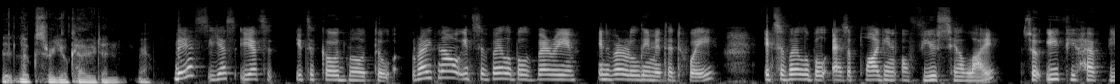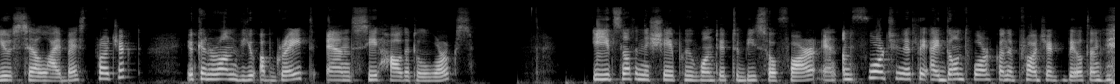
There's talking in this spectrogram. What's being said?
that looks through your code and yeah? Yes, yes, yes. It's a codemod tool. Right now, it's available very in a very limited way. It's available as a plugin of Vue CLI. So if you have Vue CLI based project, you can run Vue upgrade and see how the tool works. It's not in the shape we want it to be so far, and unfortunately, I don't work on a project built on Vue.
